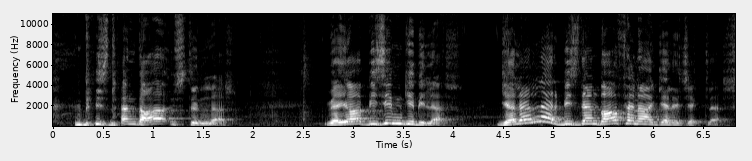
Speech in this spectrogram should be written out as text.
bizden daha üstünler veya bizim gibiler. Gelenler bizden daha fena gelecekler.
